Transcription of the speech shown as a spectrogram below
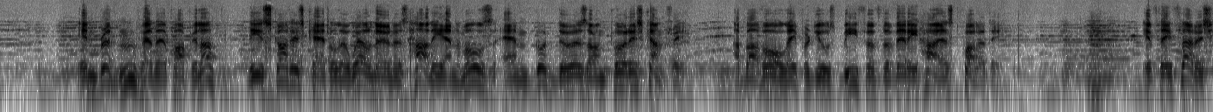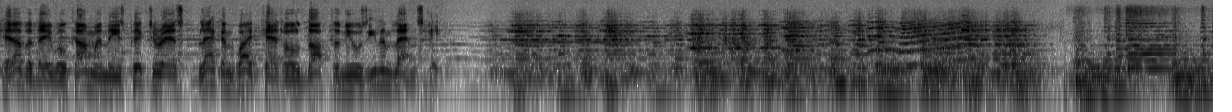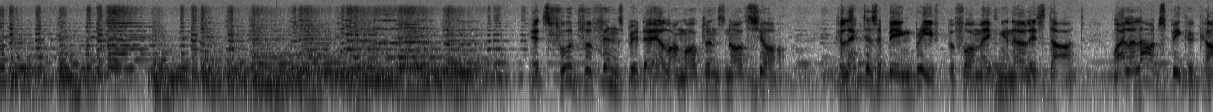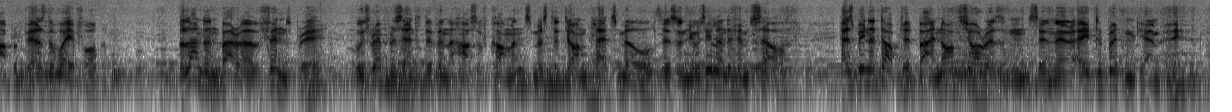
In Britain, where they're popular, these Scottish cattle are well known as hardy animals and good doers on poorish country. Above all, they produce beef of the very highest quality. If they flourish here, the day will come when these picturesque black and white cattle dot the New Zealand landscape. It's food for Finsbury Day along Auckland's North Shore. Collectors are being briefed before making an early start while a loudspeaker car prepares the way for them. The London Borough of Finsbury, whose representative in the House of Commons, Mr John Platts Mills, is a New Zealander himself, has been adopted by North Shore residents in their Aid to Britain campaign.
